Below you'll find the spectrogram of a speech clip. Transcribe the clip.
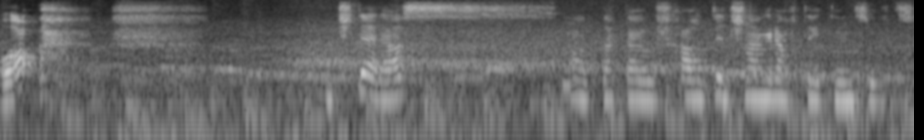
O! Choć teraz no taka już chaotyczna gra w tej końcówce.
